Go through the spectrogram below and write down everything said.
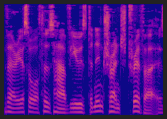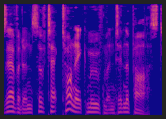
Various authors have used an entrenched river as evidence of tectonic movement in the past,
